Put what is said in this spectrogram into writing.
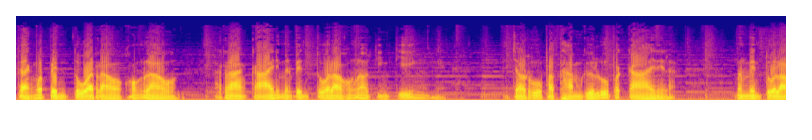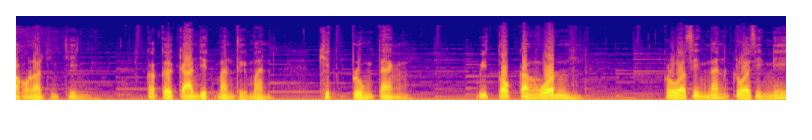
แต่งว่าเป็นตัวเราของเรา ร่างกายนี่มันเป็นตัวเราของเราจริงๆจะรูปธรรมคือรูปกายนี่แหละ มันเป็นตัวเราของเราจริง ๆ ก็เกิดการยึดมั่นถือมั่น คิดปรุงแต่ง วิตกกังวล กลัวสิ่งนั้นกลัวสิ่งนี้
